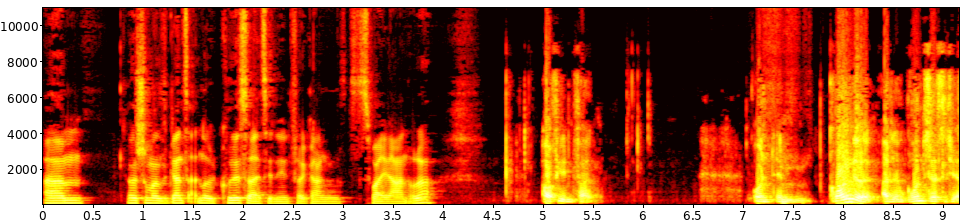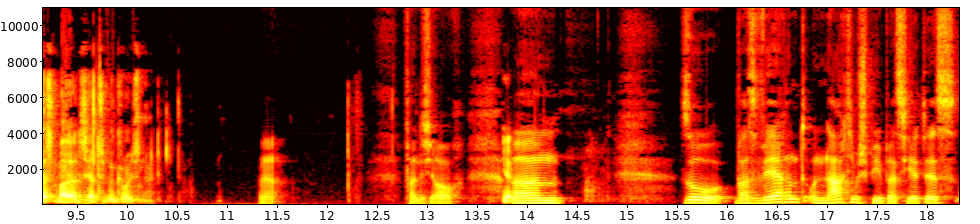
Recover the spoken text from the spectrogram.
Ähm, das ist schon mal eine ganz andere Kulisse als in den vergangenen zwei Jahren, oder? Auf jeden Fall. Und im Grunde, also grundsätzlich erstmal sehr zu begrüßen. Ja. Fand ich auch. Ja. Ähm, so, was während und nach dem Spiel passiert ist,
